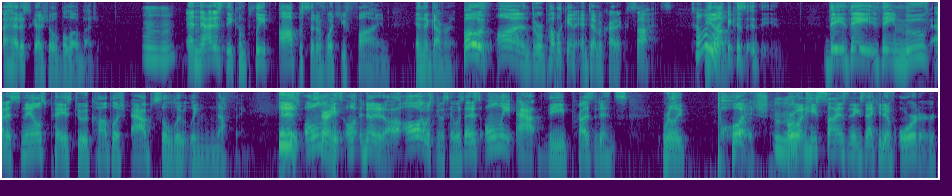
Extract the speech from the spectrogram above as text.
ahead of schedule, below budget. Mm-hmm. And that is the complete opposite of what you find in the government, both on the Republican and Democratic sides. Totally. You know, because it- they they they move at a snail's pace to accomplish absolutely nothing. and He- it's only sorry. it's no no no. All I was going to say was that it's only at the president's really push Mm-hmm. or when he signs an executive order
